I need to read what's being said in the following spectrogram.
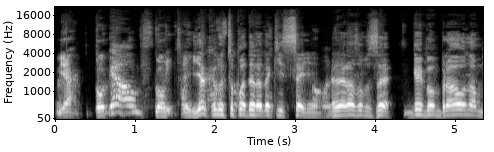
Yeah, good. Good. Як виступати на такій сцені разом з Гейбом Брауном?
